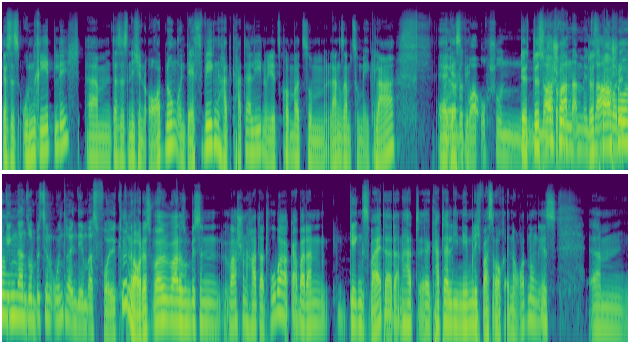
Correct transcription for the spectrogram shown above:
Das ist unredlich, ähm, das ist nicht in Ordnung und deswegen hat Katalin, und jetzt kommen wir zum, langsam zum Eklat, äh, ja, das war auch schon das, das nah war schon, am Eklat, das war aber schon, das ging dann so ein bisschen unter in dem, was folgte. Genau, das war, war so ein bisschen, war schon harter Tobak, aber dann ging es weiter. Dann hat äh, Katalin nämlich, was auch in Ordnung ist, ähm,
